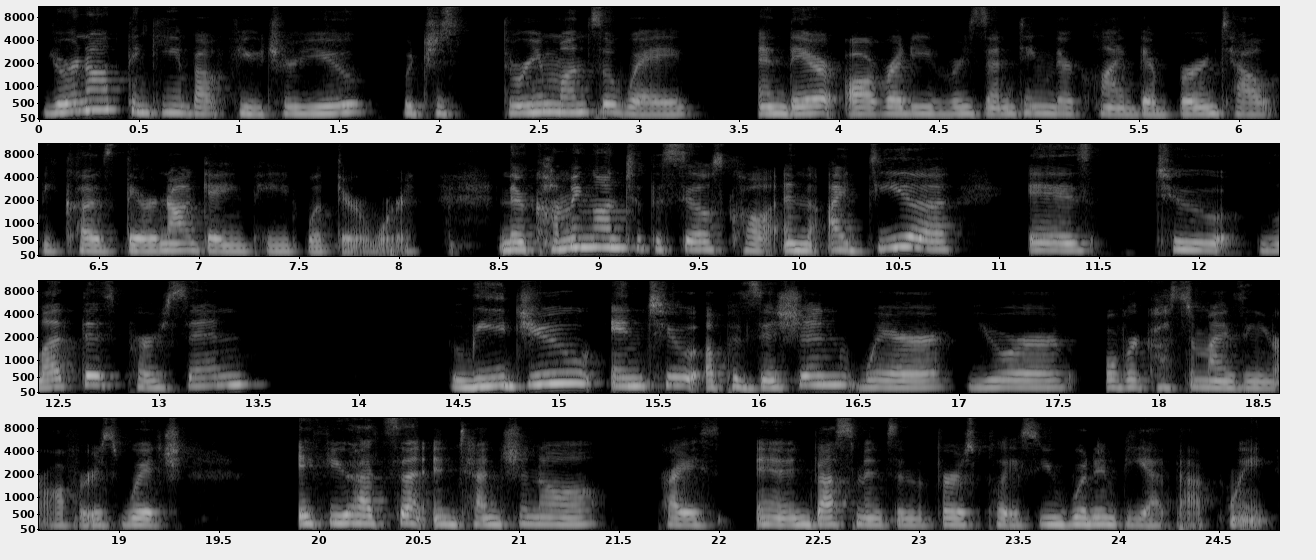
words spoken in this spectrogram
you're not thinking about future you, which is three months away, and they're already resenting their client. They're burnt out because they're not getting paid what they're worth. And they're coming onto the sales call. And the idea is to let this person lead you into a position where you're over customizing your offers, which if you had set intentional price investments in the first place, you wouldn't be at that point.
